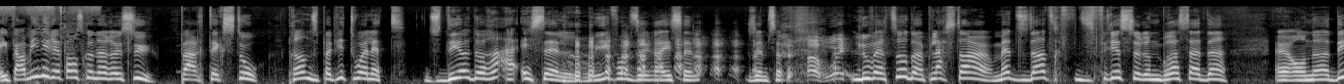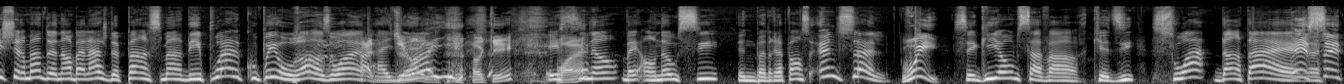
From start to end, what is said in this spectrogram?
Et parmi les réponses qu'on a reçues par texto, prendre du papier de toilette, du déodorant à aisselle. Oui, il faut le dire, à aisselle. J'aime ça. Ah oui? L'ouverture d'un plaster, mettre du dentifrice sur une brosse à dents. Euh, on a déchirement d'un emballage de pansement, des poils coupés au rasoir. Aïe aïe! OK. Et Ouais. sinon, ben, on a aussi une bonne réponse, une seule. Oui! C'est Guillaume Savard qui a dit soie dentaire. Et c'est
